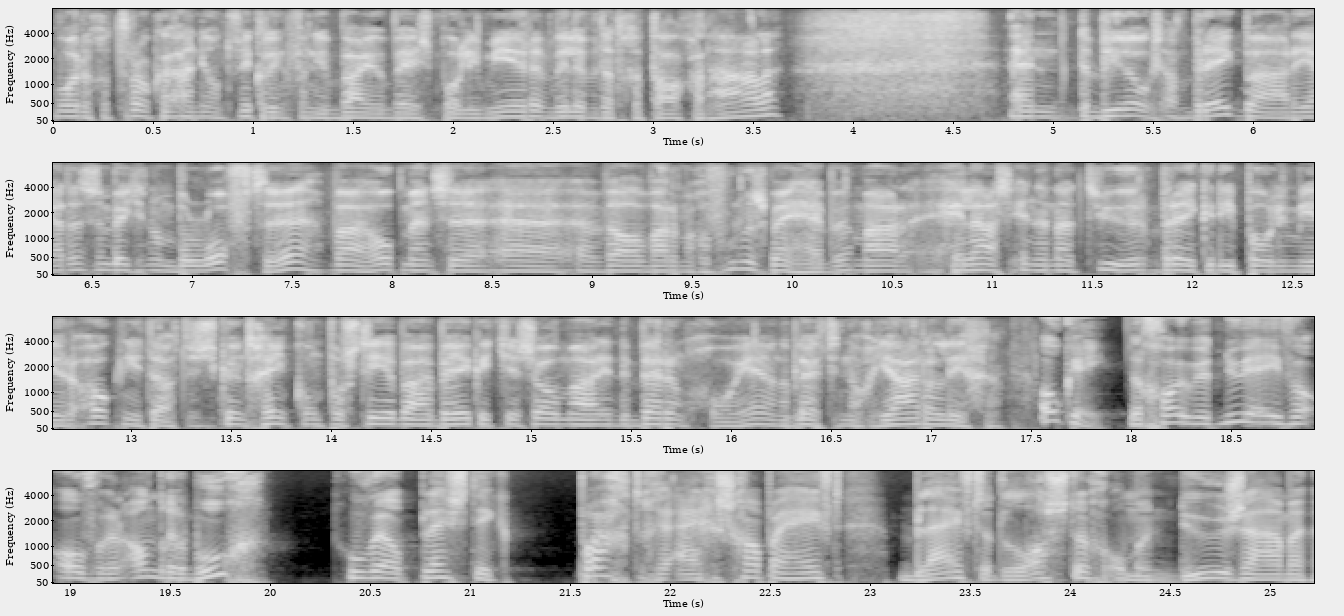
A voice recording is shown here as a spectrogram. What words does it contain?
worden getrokken aan die ontwikkeling van die biobased polymeren. Willen we dat getal gaan halen? En de biologisch afbreekbare, ja, dat is een beetje een belofte waar een hoop mensen uh, wel warme gevoelens bij hebben. Maar helaas in de natuur breken die polymeren ook niet af. Dus je kunt geen composteerbaar bekertje zomaar in de berm gooien. En dan blijft hij nog jaren liggen. Oké, dan gooien we het nu even over een andere boeg. Hoewel plastic prachtige eigenschappen heeft, blijft het lastig om een duurzame,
